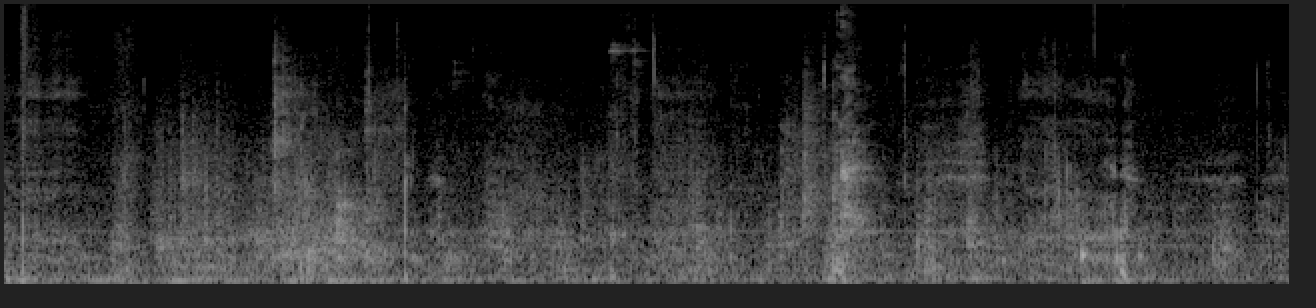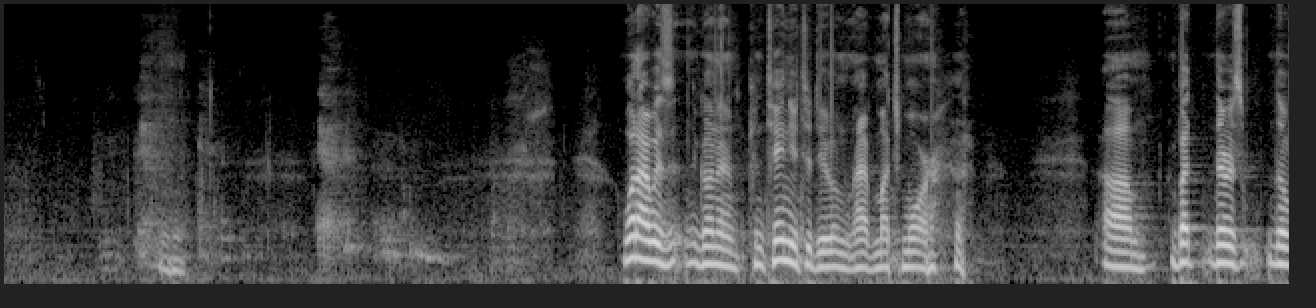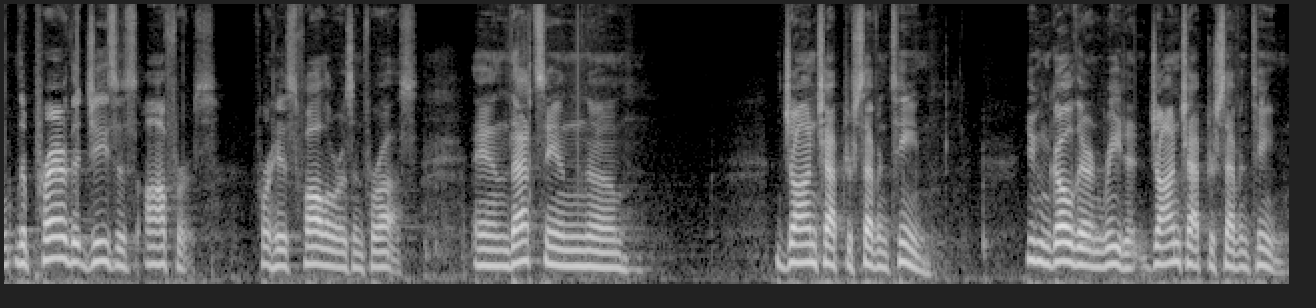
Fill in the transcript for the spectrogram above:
What I was going to continue to do, and have much more. Um, but there's the, the prayer that Jesus offers for his followers and for us. And that's in um, John chapter 17. You can go there and read it. John chapter 17.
